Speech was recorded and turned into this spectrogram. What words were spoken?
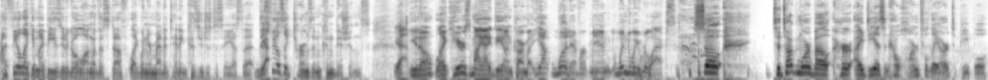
I feel like it might be easier to go along with this stuff like when you're meditating because you're just gonna say yes to that. This Yeah. feels like terms and conditions. Yeah. You know, like here's my idea on karma. Yeah, whatever, man. When do we relax? so to talk more about her ideas and how harmful they are to people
